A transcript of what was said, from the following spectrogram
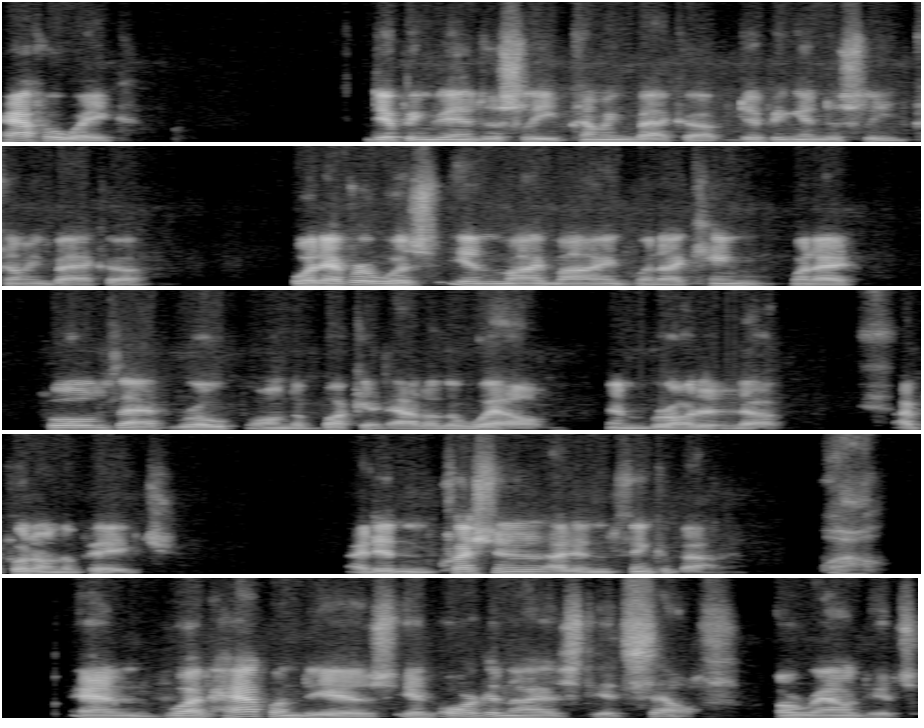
half awake, dipping into sleep, coming back up, dipping into sleep, coming back up. Whatever was in my mind when I came, when I pulled that rope on the bucket out of the well and brought it up, I put on the page. I didn't question it. I didn't think about it. Wow. And what happened is it organized itself around its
